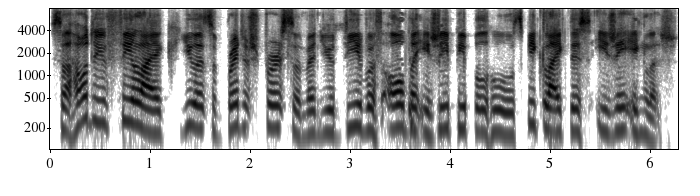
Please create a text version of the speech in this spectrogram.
So how do you feel like you as a British person when you deal with all the AEGEE people who speak like this AEGEE English?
